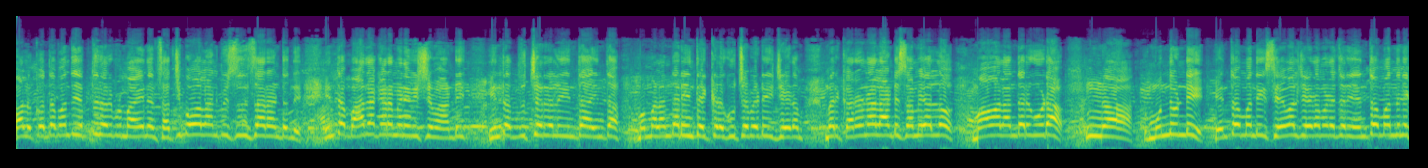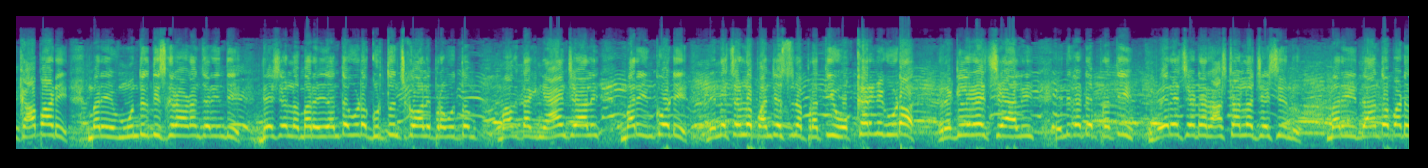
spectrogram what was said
వాళ్ళు కొంతమంది చెప్తున్నారు ఇప్పుడు మా ఆయన చచ్చిపోవాలనిపిస్తుంది సార్ అంటుంది. ఇంత బాధాకరమైన విషయం అండి? ఇంత దుశ్చర్యలు ఇంత ఇంత మమ్మల్ని అందరూ ఇంత ఇక్కడ కూర్చోబెట్టి చేయడం. మరి కరోనా లాంటి సమయాల్లో మా వాళ్ళందరూ కూడా ముందుండి ఎంతో మందికి సేవలు చేయడం అనేది జరిగింది. ఎంతో మందిని కాపాడి మరి ముందుకు తీసుకురావడం జరిగింది. దేశంలో మరి ఇదంతా కూడా గుర్తుంచుకోవాలి ప్రభుత్వం. మాకు తగిన న్యాయం చేయాలి. మరి ఇంకోటి నిన్నచంలో పనిచేస్తున్న ప్రతి ఒక్కరిని కూడా రెగ్యులరైజ్ చేయాలి. ఎందుకంటే ప్రతి వేరే చోట రాష్ట్రాల్లో చేసిండ్రు. మరి దాంతోపాటు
